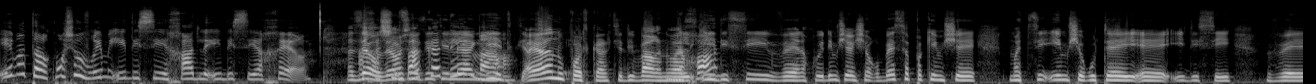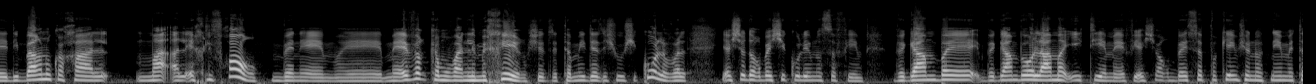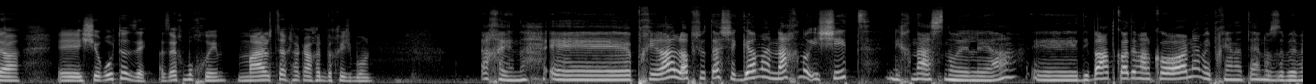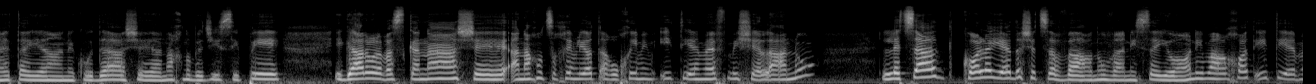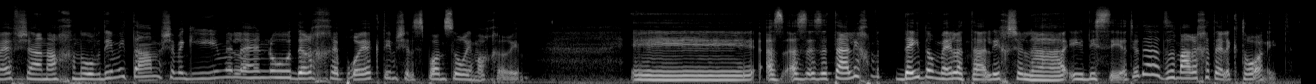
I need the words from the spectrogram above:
אם אתה, כמו שעוברים מ-EDC אחד ל-EDC אחר, אז זהו, זה מה שרציתי להגיד. היה לנו פודקאסט שדיברנו נכון? על EDC, ואנחנו יודעים שיש הרבה ספקים שמציעים שירותי uh, EDC, ודיברנו ככה על מה, על איך לבחור ביניהם, אה, מעבר כמובן למחיר, שזה תמיד איזשהו שיקול, אבל יש עוד הרבה שיקולים נוספים. וגם, ב, וגם בעולם ה-ETMF יש הרבה ספקים שנותנים את השירות הזה. אז איך בוחרים? מה צריך לקחת בחשבון? אכן, אה, בחירה לא פשוטה שגם אנחנו אישית נכנסנו אליה. אה, דיברת קודם על קורונה, מבחינתנו זה באמת היה נקודה שאנחנו ב-GCP הגענו למסקנה שאנחנו צריכים להיות ערוכים עם ETMF משלנו, לצד כל הידע שצברנו והניסיון עם מערכות ETMF שאנחנו עובדים איתם, שמגיעים אלינו דרך פרויקטים של ספונסורים אחרים. אה, אז, אז זה תהליך די דומה לתהליך של ה-EDC. את יודעת, זו מערכת אלקטרונית.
